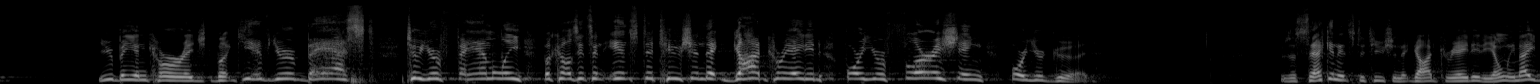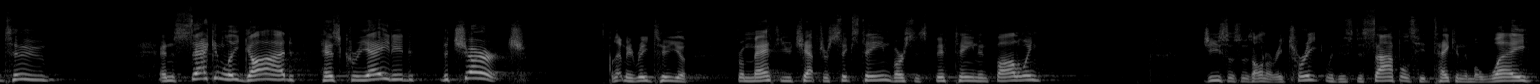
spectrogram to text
You be encouraged, but give your best to your family because it's an institution that God created for your flourishing, for your good. There's a second institution that God created, He only made two. And secondly, God has created the church. Let me read to you from Matthew chapter 16, verses 15 and following. Jesus was on a retreat with his disciples, he'd taken them away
